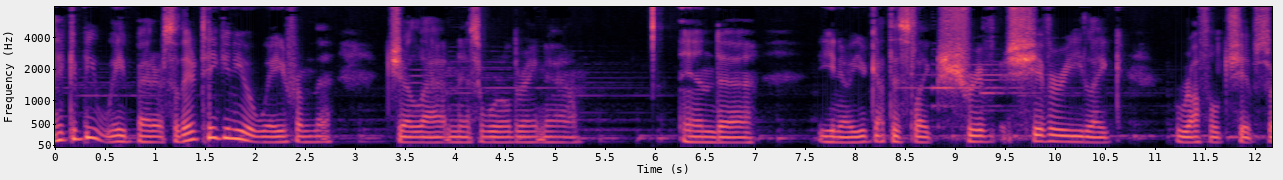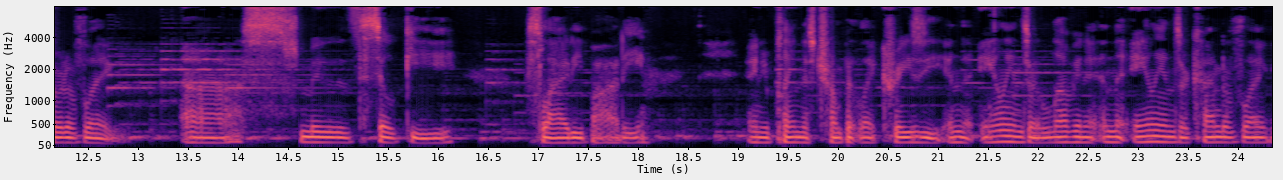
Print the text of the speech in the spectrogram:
it could be way better. So they're taking you away from the gelatinous world right now. And, uh, you know, you got this like shriv- shivery, like ruffled chip, sort of like uh, smooth, silky, slidey body. And you're playing this trumpet like crazy, and the aliens are loving it, and the aliens are kind of like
